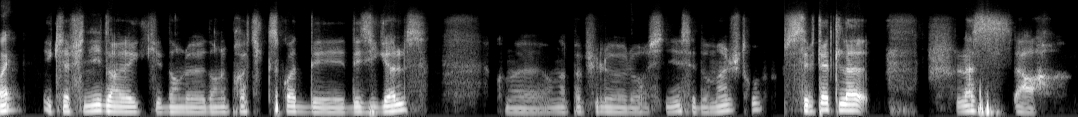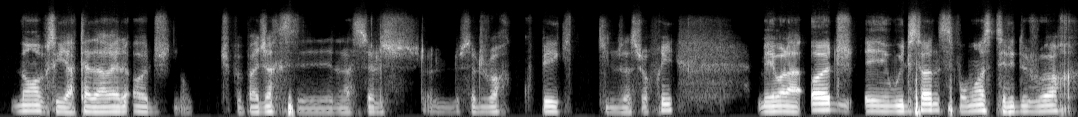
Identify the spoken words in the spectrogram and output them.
Ouais et qui a fini dans, dans, le, dans le practice squad des, Eagles. on n'a pas pu le, le signer c'est dommage, je trouve. C'est peut-être la. la ah, non, parce qu'il y a Kadarel Hodge, donc tu peux pas dire que c'est la seule, le seul joueur coupé qui, qui nous a surpris. Mais voilà, Hodge et Wilson, pour moi, c'était les deux joueurs.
